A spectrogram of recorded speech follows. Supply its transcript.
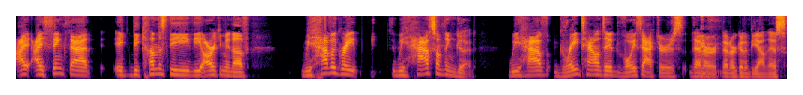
I I think that it becomes the the argument of we have a great we have something good. We have great talented voice actors that are that are going to be on this.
